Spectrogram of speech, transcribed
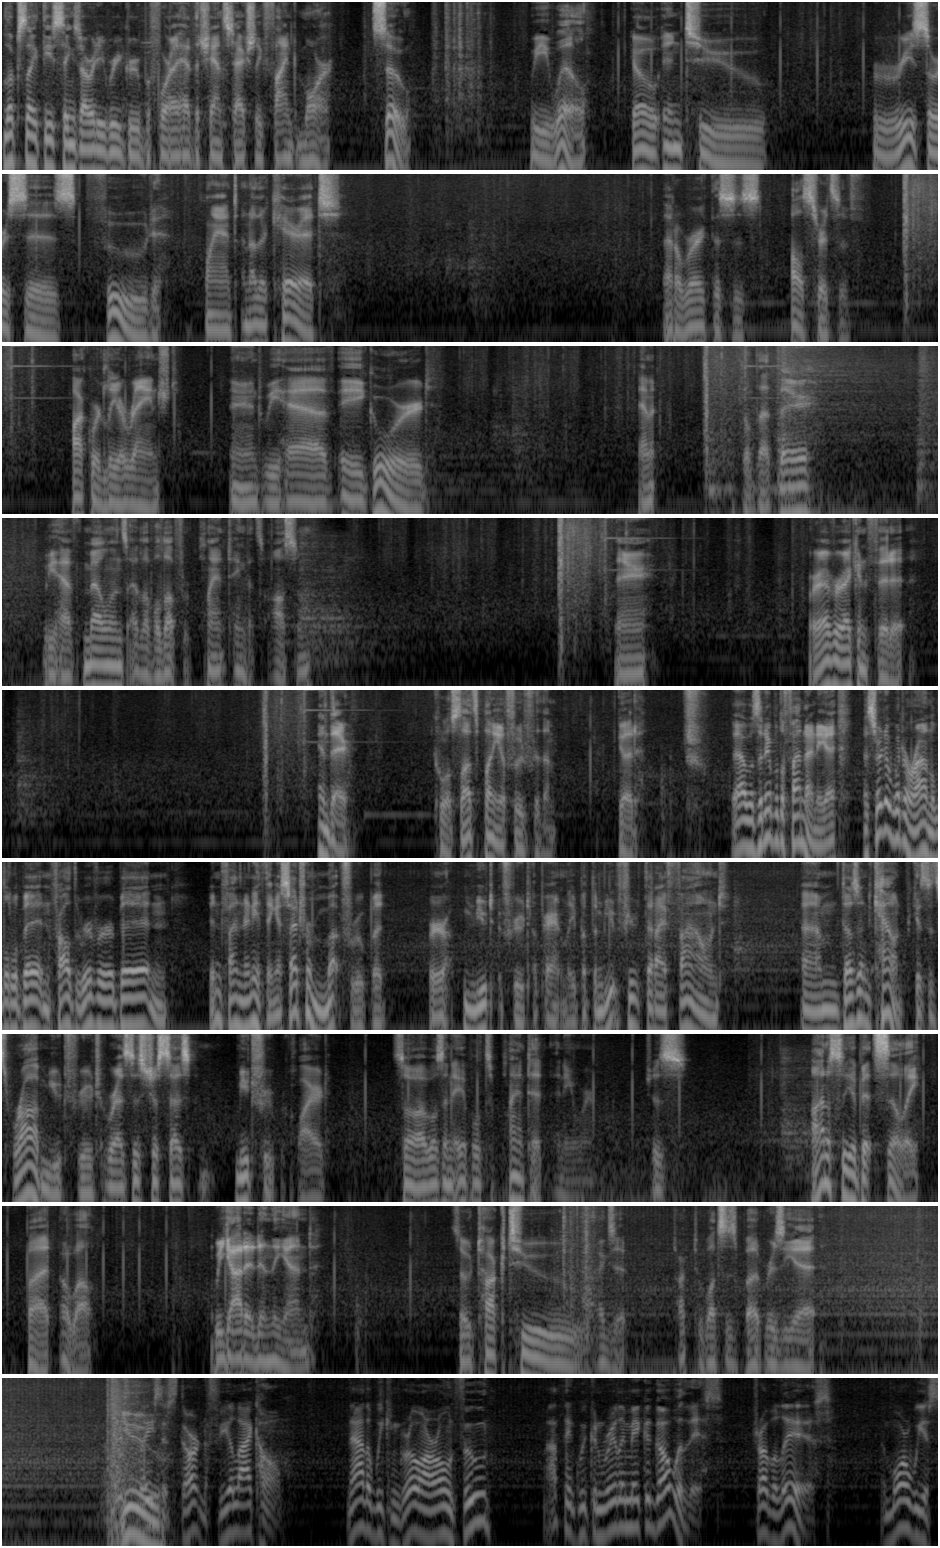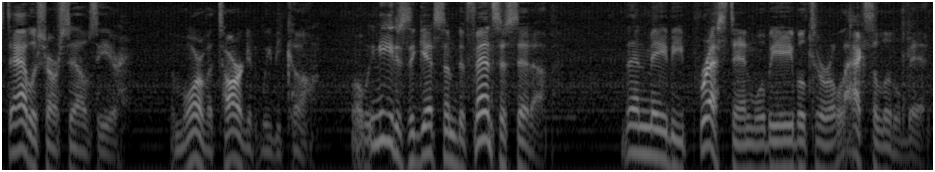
looks like these things already regrew before I had the chance to actually find more. So, we will go into resources, food, plant another carrot. That'll work. This is all sorts of awkwardly arranged. And we have a gourd. Damn it. Build that there. We have melons. I leveled up for planting. That's awesome. There. Wherever I can fit it. And there. Cool, so that's plenty of food for them. Good. I wasn't able to find any. I, I sort of went around a little bit and followed the river a bit and didn't find anything aside from mut fruit, but or mute fruit apparently. But the mute fruit that I found um, doesn't count because it's raw mute fruit, whereas this just says mutfruit required. So I wasn't able to plant it anywhere, which is honestly a bit silly, but oh well. We got it in the end. So talk to exit. Talk to what's his butt. Where's he at? You. This place is starting to feel like home. Now that we can grow our own food, I think we can really make a go with this. Trouble is, the more we establish ourselves here, the more of a target we become. What we need is to get some defenses set up. Then maybe Preston will be able to relax a little bit.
